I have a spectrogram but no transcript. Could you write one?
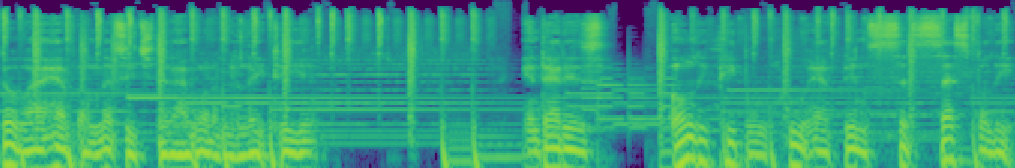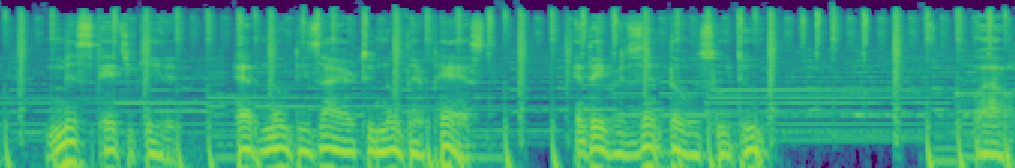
go, I have a message that I want to relate to you. And that is only people who have been successfully miseducated have no desire to know their past, and they resent those who do. Wow,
